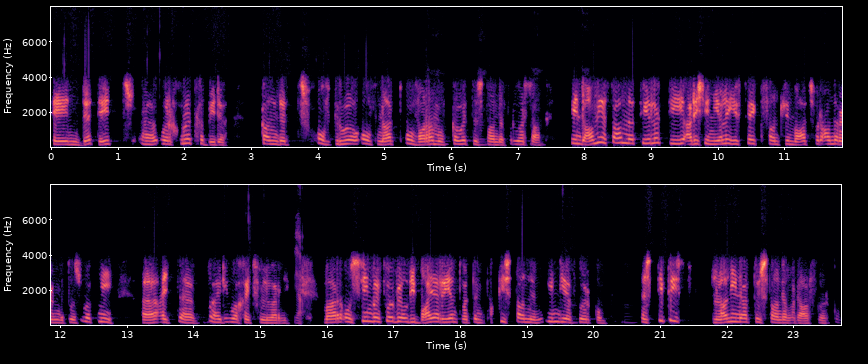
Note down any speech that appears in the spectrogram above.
En dit het uh, oor groot gebiede kan dit of droë of nat of warm of koue toestande veroorsaak. En daarmee saam natuurlik die addisionele effek van klimaatsverandering wat ons ook nie uh, uit uh, uit die oog uit verloor nie. Ja. Maar ons sien byvoorbeeld die baie reën wat in Pakistan en Indië voorkom is tipies La Nina toestande wat daar voorkom.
